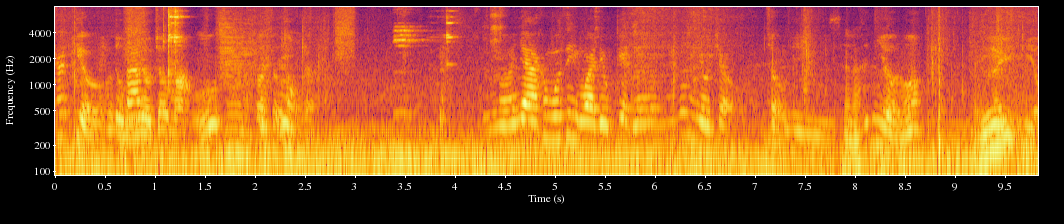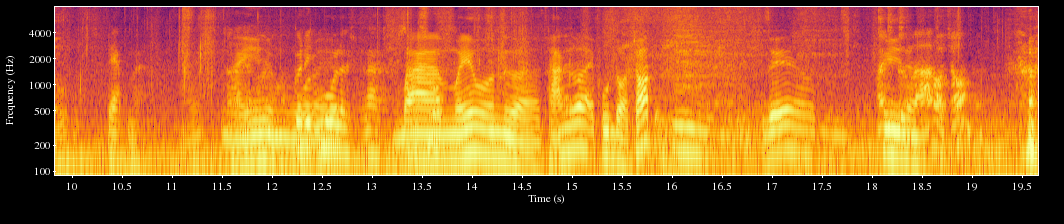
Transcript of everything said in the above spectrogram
các kiểu hợp Tùng tác. nhiều chỗ mỏng. Ừ, toàn chỗ mỏng rồi ở ờ, nhà không có gì ngoài điều kiện ờ, rất nhiều chậu. Chậu thì rất nhiều đúng không? Đấy thiếu. Đẹp mà. Ngày quyết định mua là là ba mấy nửa tháng nữa lại phun đỏ chót. Ừ. dễ anh Suy tưởng ra. lá đỏ chót.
